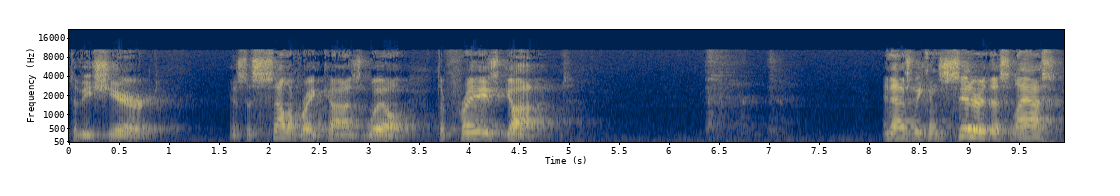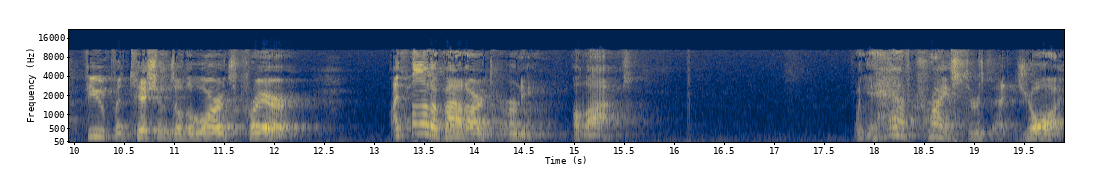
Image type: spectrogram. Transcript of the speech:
to be shared, is to celebrate God's will, to praise God. And as we consider this last few petitions of the Lord's Prayer, I thought about our journey a lot. When you have Christ, there's that joy.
